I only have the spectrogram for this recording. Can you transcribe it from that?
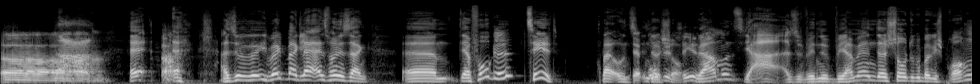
Äh, Äh, äh, also ich möchte mal gleich eins von dir sagen. Ähm, der Vogel zählt bei uns Der in der Vogel Show. zählt? Wir haben uns, ja, also wir, wir haben ja in der Show drüber gesprochen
